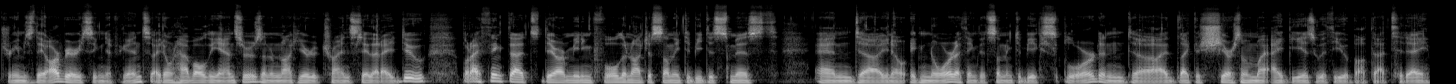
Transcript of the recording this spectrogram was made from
dreams they are very significant. I don't have all the answers and i'm not here to try and say that i do but i think that they are meaningful. They're not just something to be dismissed and uh, you know ignored. I think that's something to be explored and uh, i'd like to share some of my ideas with you about that today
